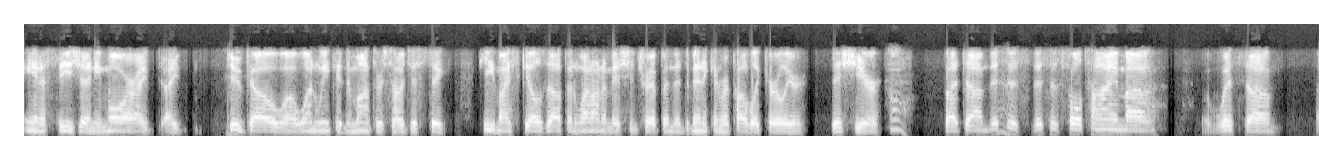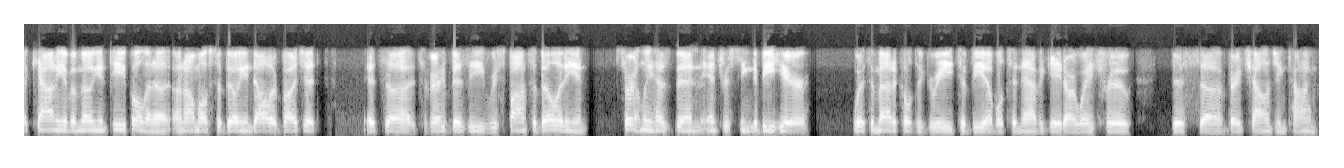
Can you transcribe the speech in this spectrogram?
anesthesia anymore. I I do go uh, one week in a month or so just to keep my skills up, and went on a mission trip in the Dominican Republic earlier this year. Oh. But um, this yeah. is this is full-time uh, with uh, a county of a million people and a, an almost a billion dollar budget. It's a it's a very busy responsibility, and certainly has been interesting to be here with a medical degree to be able to navigate our way through this uh, very challenging time.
